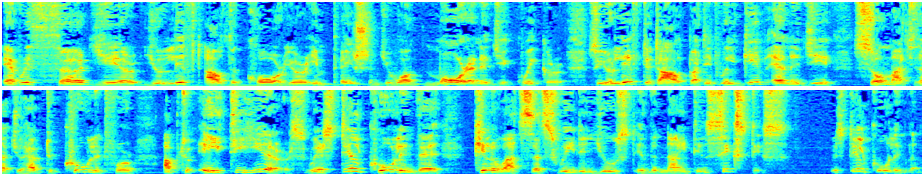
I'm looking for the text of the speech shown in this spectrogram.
every third year you lift out the core, you're impatient, you want more energy quicker, so you lift it out, but it will give energy so much that you have to cool it for up to 80 years. We're still cooling the kilowatts that Sweden used in the 1960s. We're still cooling them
